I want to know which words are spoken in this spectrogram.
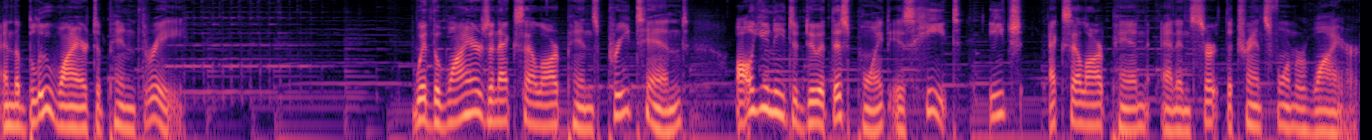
and the blue wire to pin 3. With the wires and XLR pins pre-tinned, all you need to do at this point is heat each XLR pin and insert the transformer wire.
